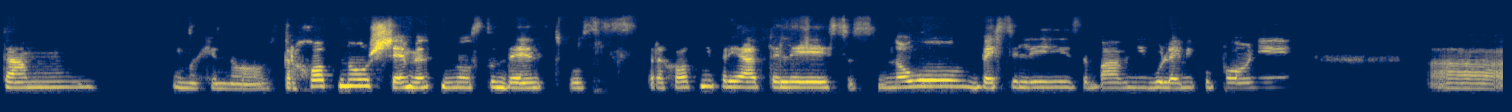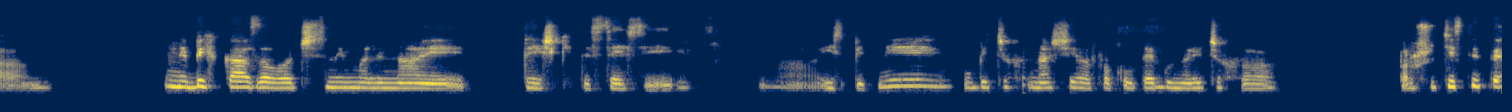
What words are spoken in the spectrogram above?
Там имах едно страхотно, шеметно студентство с страхотни приятели, с много весели, забавни, големи купони. А, не бих казала, че сме имали най-тежките сесии а, изпитни. Обичах, нашия факултет го наричаха парашутистите,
